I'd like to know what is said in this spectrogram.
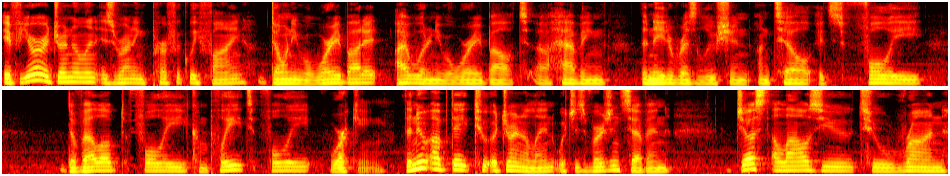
if your adrenaline is running perfectly fine, don't even worry about it. I wouldn't even worry about uh, having the native resolution until it's fully developed, fully complete, fully working. The new update to Adrenaline, which is version 7, just allows you to run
